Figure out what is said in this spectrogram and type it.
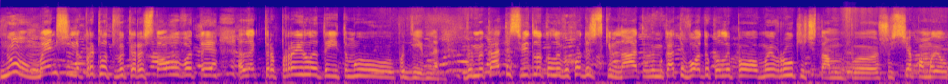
Ну менше, наприклад, використовувати електроприлади і тому подібне. Вимикати світло, коли виходиш з кімнати, вимикати воду, коли помив руки чи там щось ще помив.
